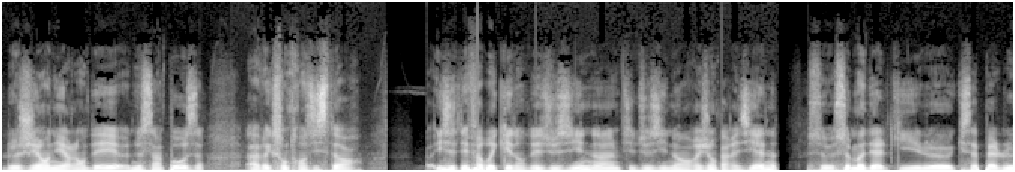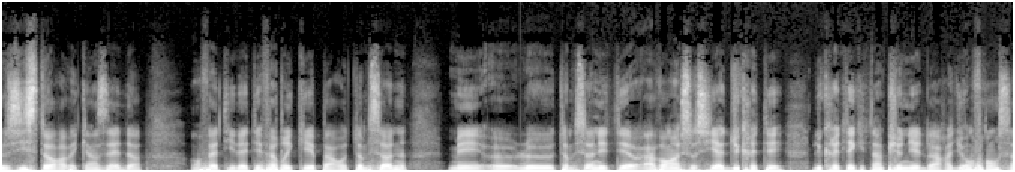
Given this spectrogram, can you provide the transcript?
le géant néerlandais, ne s'impose avec son transistor. Ils étaient fabriqués dans des usines, hein, une petite usine en région parisienne. Ce, modèle qui, qui s'appelle le Z-Store avec un Z, en fait, il a été fabriqué par Thomson, mais euh, le Thomson était avant associé à Ducreté. Ducreté qui est un pionnier de la radio en France,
